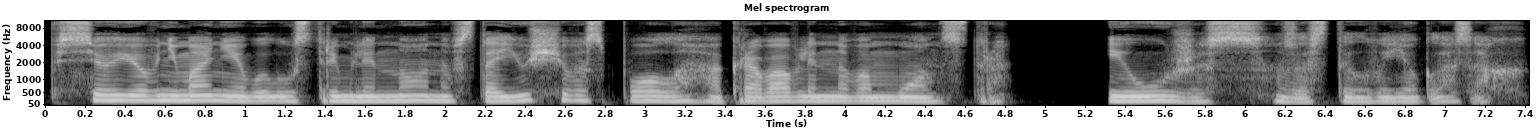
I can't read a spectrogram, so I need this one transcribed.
Все ее внимание было устремлено на встающего с пола окровавленного монстра, и ужас застыл в ее глазах.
